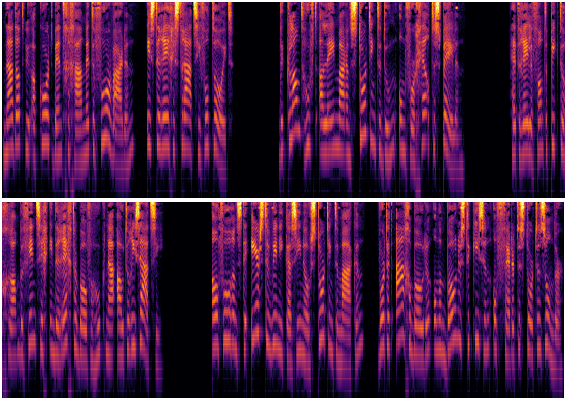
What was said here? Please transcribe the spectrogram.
Nadat u akkoord bent gegaan met de voorwaarden, is de registratie voltooid. De klant hoeft alleen maar een storting te doen om voor geld te spelen. Het relevante pictogram bevindt zich in de rechterbovenhoek na autorisatie. Alvorens de eerste Winnie Casino storting te maken, wordt het aangeboden om een bonus te kiezen of verder te storten zonder.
